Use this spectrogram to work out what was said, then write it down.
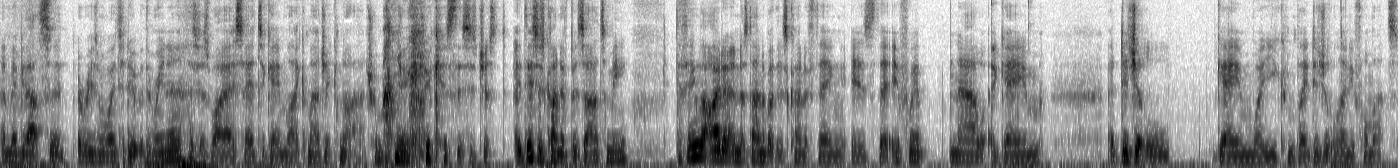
And maybe that's a, a reasonable way to do it with Arena. This is why I say it's a game like Magic, not actual Magic, because this is just this is kind of bizarre to me. The thing that I don't understand about this kind of thing is that if we're now a game, a digital game where you can play digital only formats,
